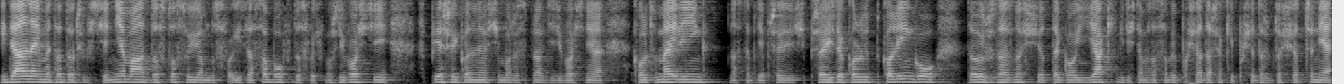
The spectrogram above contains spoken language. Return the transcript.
Idealnej metody oczywiście nie ma, dostosuj ją do swoich zasobów, do swoich możliwości. W pierwszej kolejności możesz sprawdzić właśnie cold mailing, następnie przejść, przejść do cold callingu. To już w zależności od tego, jakie gdzieś tam zasoby posiadasz, jakie posiadasz doświadczenie,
